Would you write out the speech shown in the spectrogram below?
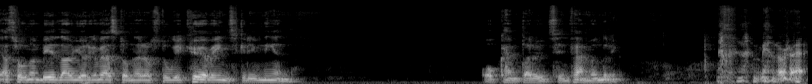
jag såg någon bild av Jörgen Westholm när de stod i kö vid inskrivningen. Och hämtade ut sin 500 Menar du det?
